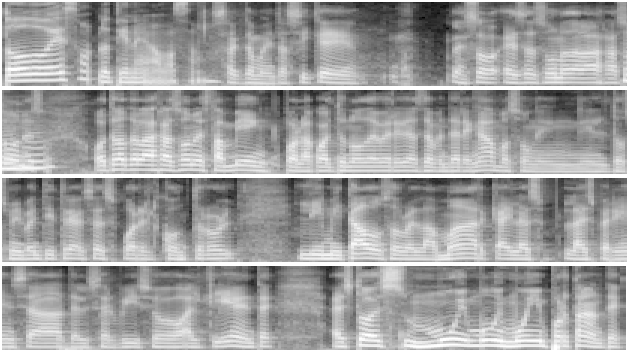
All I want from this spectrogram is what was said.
Todo eso lo tiene Amazon. Exactamente, así que eso, esa es una de las razones. Otra de las razones también por la cual tú no deberías de vender en Amazon en el 2023 es por el control limitado sobre la marca y la, la, experiencia del servicio al cliente. Esto es muy, muy, muy importante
